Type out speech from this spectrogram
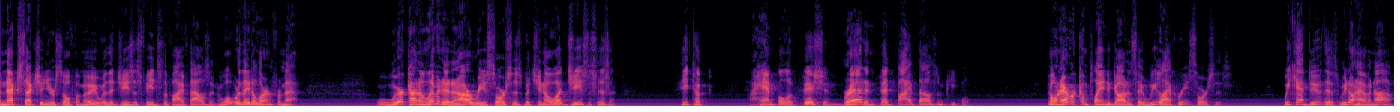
The next section, you're so familiar with it Jesus feeds the 5,000. What were they to learn from that? we're kind of limited in our resources, but you know what? Jesus isn't. He took a handful of fish and bread and fed 5,000 people. Don't ever complain to God and say, We lack resources. We can't do this. We don't have enough.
